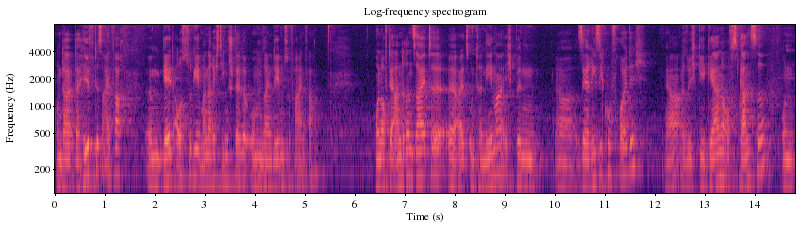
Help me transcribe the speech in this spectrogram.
und da, da hilft es einfach, ähm, Geld auszugeben an der richtigen Stelle, um mhm. sein Leben zu vereinfachen. Und auf der anderen Seite äh, als Unternehmer, ich bin äh, sehr risikofreudig. Ja, also ich gehe gerne aufs Ganze und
